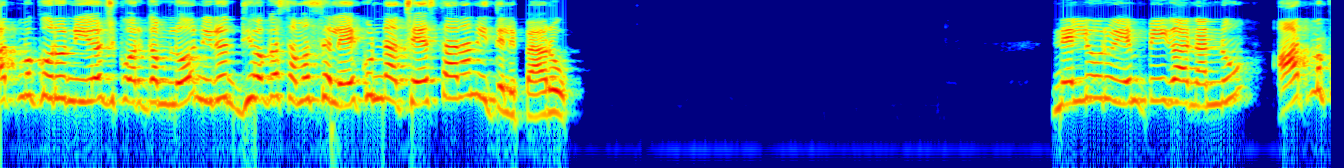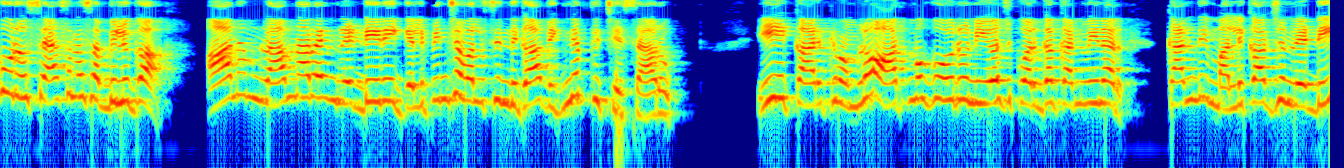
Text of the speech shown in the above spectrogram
ఆత్మకూరు నియోజకవర్గంలో నిరుద్యోగ సమస్య లేకుండా చేస్తానని తెలిపారు. నెల్లూరు ఎంపీగా నన్ను ఆత్మకూరు శాసనసభ్యులుగా ఆనం రామనారాయణ రెడ్డిని గెలిపించవలసిందిగా విజ్ఞప్తి చేశారు. ఈ కార్యక్రమంలో ఆత్మకూరు నియోజకవర్గ కన్వీనర్ కంది మల్లికార్జున్ రెడ్డి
